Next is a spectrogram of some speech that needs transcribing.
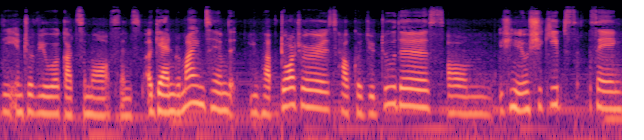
the interviewer cuts him off and again reminds him that you have daughters. How could you do this? Um, you know, she keeps saying,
